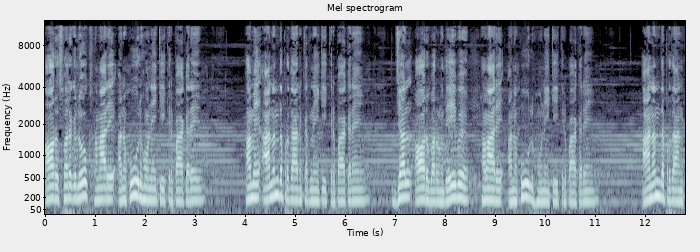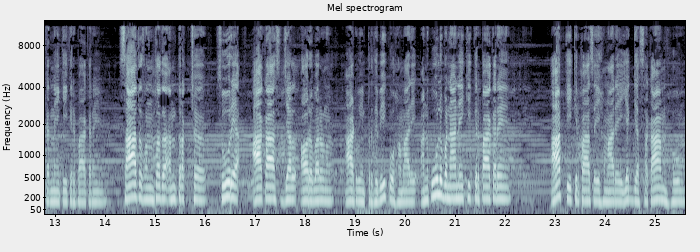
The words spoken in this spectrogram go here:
और स्वर्गलोक हमारे अनुकूल होने की कृपा करें। हमें आनंद प्रदान करने की कृपा करें। जल और वरुण देव हमारे अनुकूल होने की कृपा करें। आनंद प्रदान करने की कृपा करें। सात संसद अंतरिक्ष, सूर्य, आकाश, जल और वरुण आठवीं पृथ्वी को हमारे अनुकूल बनाने की कृपा करें। आपकी कृपा से हमारे यज्ञ सकाम हो।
